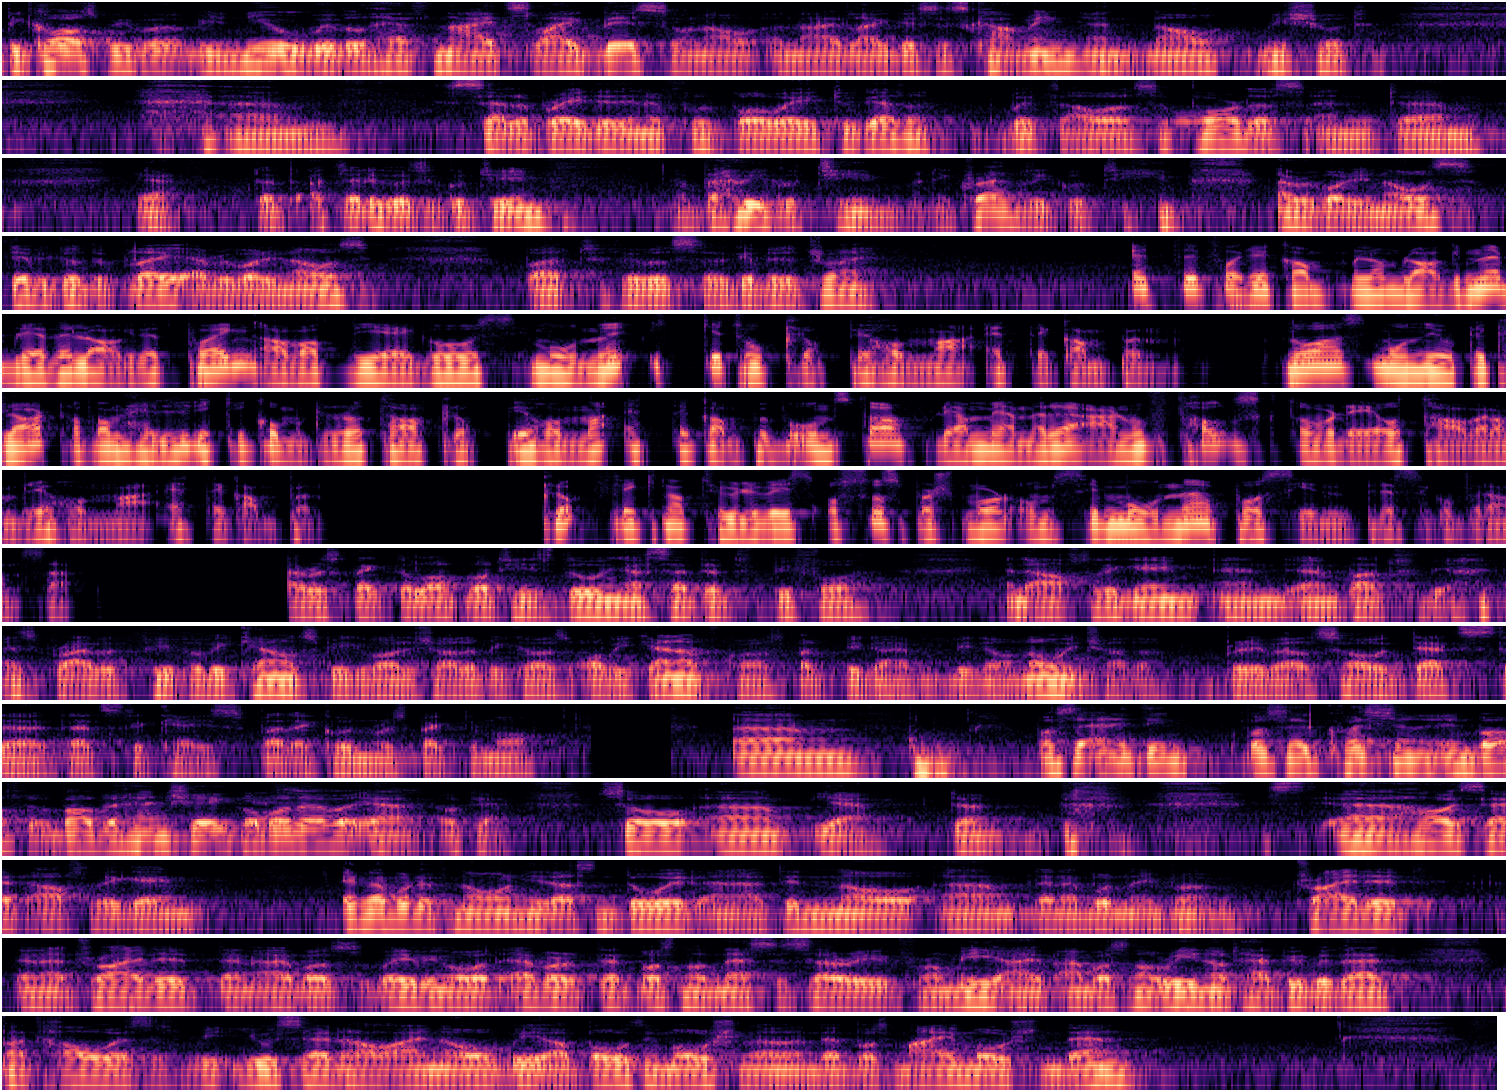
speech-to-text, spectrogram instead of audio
because we were, we knew we will have nights like this, so now a night like this is coming, and now we should um, celebrated in a football way together with our supporters. And um, yeah, that Atletico is a good team, a very good team, an incredibly good team. Everybody knows. Difficult to play, everybody knows, but we will still give it a try. Etter forrige kamp mellom lagene ble det laget et poeng av at Diego Simone ikke tok Klopp i hånda etter kampen. Nå har Simone gjort det klart at han heller ikke kommer til å ta Klopp i hånda etter kampen på onsdag, fordi han mener det er noe falskt over det å ta hverandre i hånda etter kampen. Klopp fikk naturligvis også spørsmål om Simone på sin pressekonferanse. I respect a lot what he's doing. I said that before and after the game. And um, but we, as private people, we cannot speak about each other because, or we can, of course, but we don't we don't know each other pretty well. So that's the that's the case. But I couldn't respect him more. Um, was there anything? Was there a question involved about the handshake or yes, whatever? Yes. Yeah. Okay. So um, yeah, the, uh, how I said after the game, if I would have known he doesn't do it and I didn't know, um, then I wouldn't even tried it then I tried it, then I was waving or whatever. That was not necessary for me. I, I was not really not happy with that. But how, as you said, how I know we are both emotional, and that was my emotion then.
